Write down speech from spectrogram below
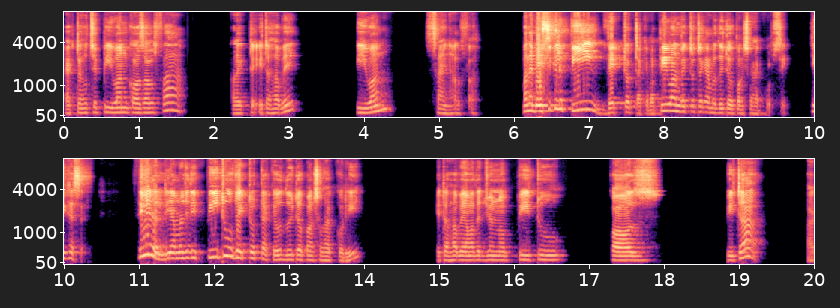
একটা হচ্ছে পি ওয়ান কজ আলফা আরেকটা, এটা হবে পি ওয়ান সাইন আলফা মানে বেসিক্যালি পি ভেক্টরটাকে বা পি ওয়ান ভেক্টরটাকে আমরা দুইটা উপাংশ ভাগ করছি, ঠিক আছে? সিমিলারলি আমরা যদি পি টু ভেক্টরটাকেও দুইটা উপাংশ ভাগ করি, এটা হবে আমাদের জন্য পি টু কজ পিটা আর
